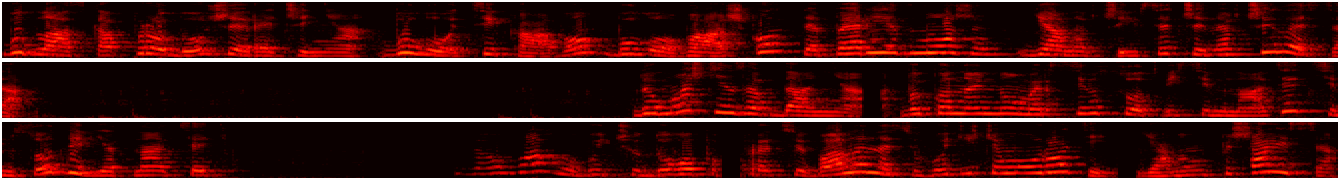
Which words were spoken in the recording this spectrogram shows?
Будь ласка, продовжуй речення. Було цікаво, було важко, тепер я зможу. Я навчився чи навчилася. Домашнє завдання. Виконай номер 718-719. За увагу! Ви чудово попрацювали на сьогоднішньому уроці. Я вам пишаюся.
